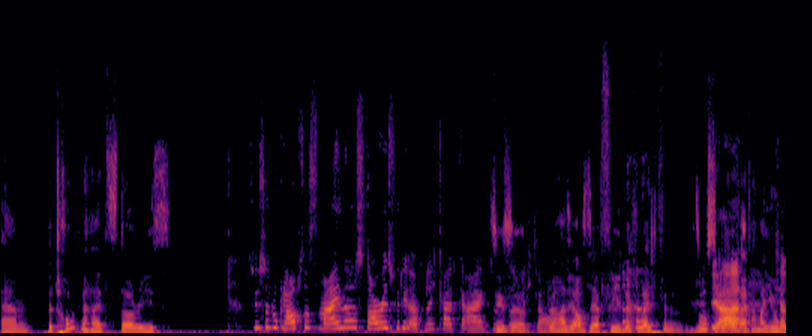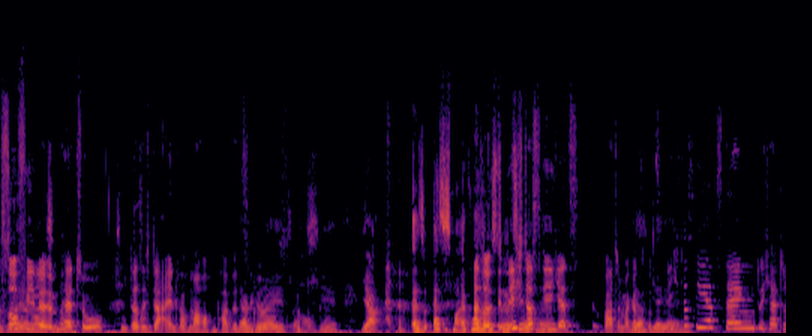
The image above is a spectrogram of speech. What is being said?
ähm, Betrunkenheitsstories. Süße, du glaubst, dass meine Stories für die Öffentlichkeit geeignet sind? Süße, Ich glaube du hast ja auch nicht. sehr viele. Vielleicht find, suchst du Ja, da auch einfach mal Ich Jugendfreie habe so viele raus, im ne? Petto, Super. dass ich da einfach mal auch ein paar Ja, witzige great. Okay. Ja, also erstes Mal Alkohol kann. Also du nicht, erzählt, dass ne? ihr jetzt, warte mal ganz Ja, kurz, ja, ja, nicht, ja. dass ihr jetzt denkt, ich hätte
